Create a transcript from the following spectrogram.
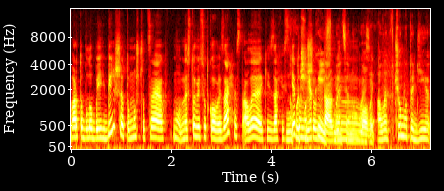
варто було б їх більше, тому що це ну не 100% захист, але якийсь захист Ну, є, хоч тому що якийсь так, мається він на увазі. ловить. Але в чому тоді е,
